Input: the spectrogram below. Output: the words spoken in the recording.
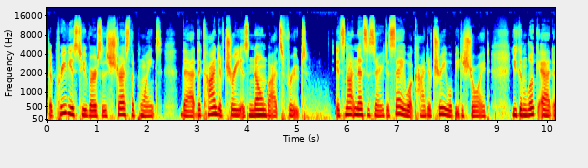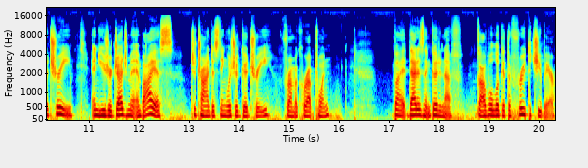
the previous two verses stress the point that the kind of tree is known by its fruit. It's not necessary to say what kind of tree will be destroyed. You can look at a tree and use your judgment and bias to try and distinguish a good tree from a corrupt one. But that isn't good enough. God will look at the fruit that you bear.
